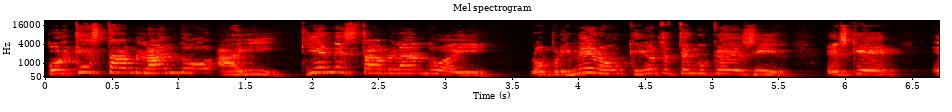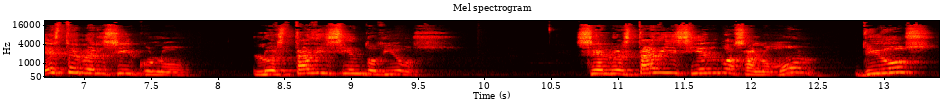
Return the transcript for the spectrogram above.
¿Por qué está hablando ahí? ¿Quién está hablando ahí? Lo primero que yo te tengo que decir es que este versículo lo está diciendo Dios se lo está diciendo a Salomón. Dios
